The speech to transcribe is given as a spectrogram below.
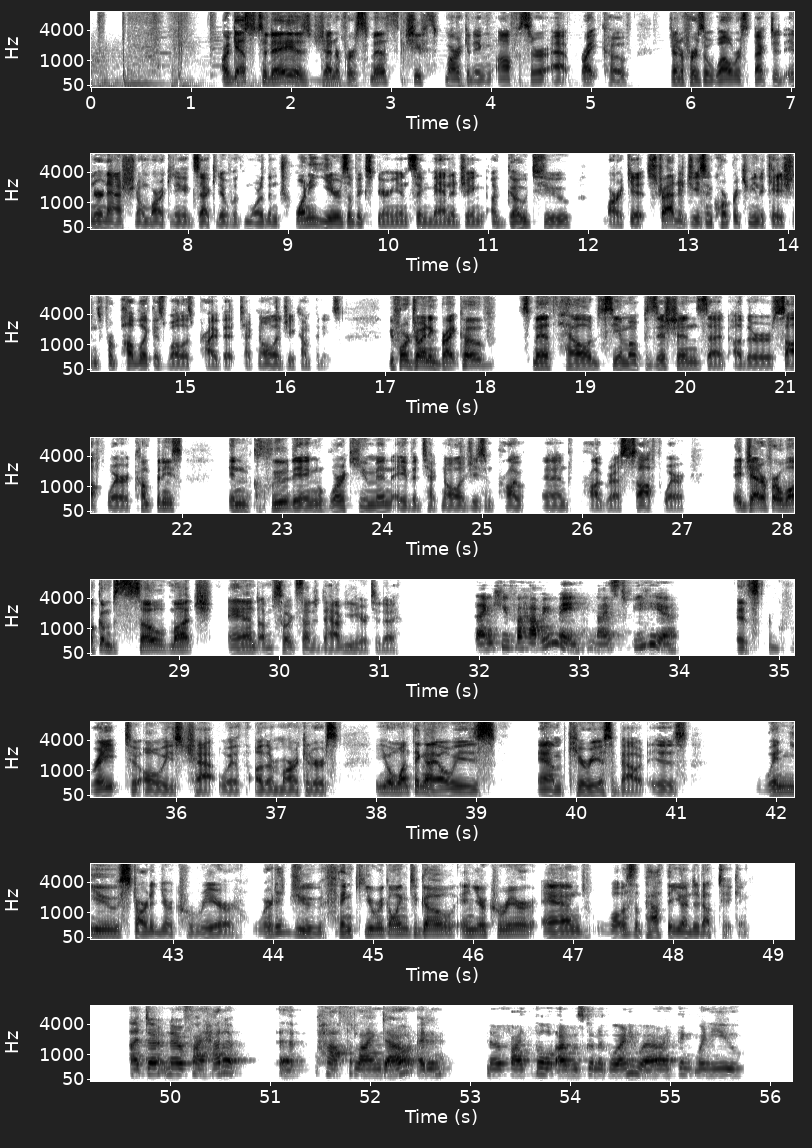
Our guest today is Jennifer Smith, Chief Marketing Officer at Brightcove. Jennifer is a well respected international marketing executive with more than 20 years of experience in managing a go to market strategies and corporate communications for public as well as private technology companies. Before joining Brightcove, Smith held CMO positions at other software companies, including WorkHuman, Avid Technologies, and, Pro- and Progress Software. Hey, Jennifer, welcome so much. And I'm so excited to have you here today. Thank you for having me. Nice to be here. It's great to always chat with other marketers. You know, one thing I always am curious about is when you started your career, where did you think you were going to go in your career? And what was the path that you ended up taking? I don't know if I had a, a path lined out. I didn't know if I thought I was going to go anywhere. I think when you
